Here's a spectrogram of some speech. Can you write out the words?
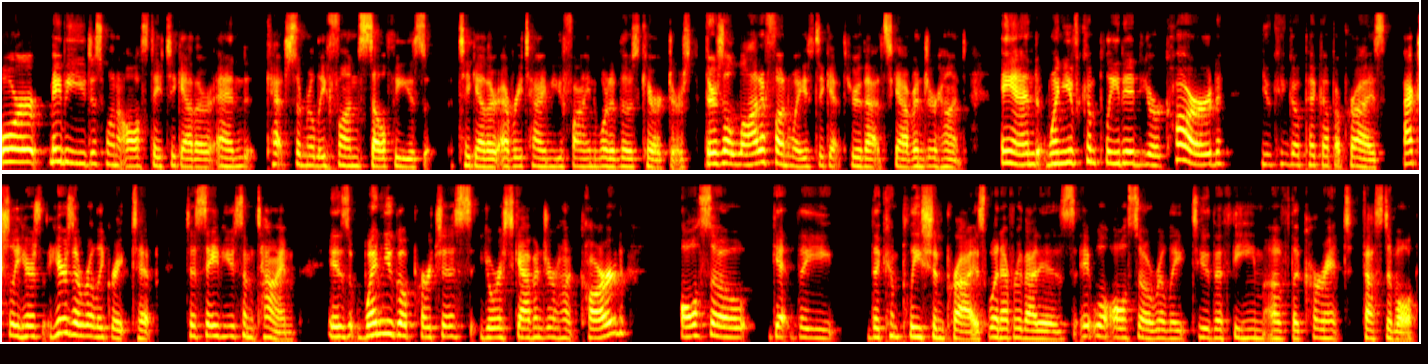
Or maybe you just want to all stay together and catch some really fun selfies together every time you find one of those characters. There's a lot of fun ways to get through that scavenger hunt. And when you've completed your card, you can go pick up a prize. Actually, here's here's a really great tip to save you some time is when you go purchase your scavenger hunt card, also get the the completion prize, whatever that is. It will also relate to the theme of the current festival.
